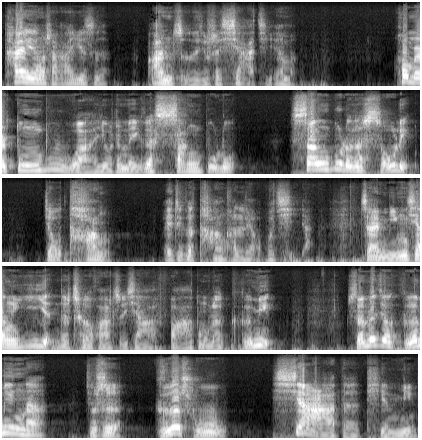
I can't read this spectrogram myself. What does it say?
太阳啥意思？暗指的就是夏桀嘛。后面东部啊，有这么一个商部落，商部落的首领叫汤，哎，这个汤很了不起呀。在名相伊尹的策划之下，发动了革命。什么叫革命呢？就是革除夏的天命，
